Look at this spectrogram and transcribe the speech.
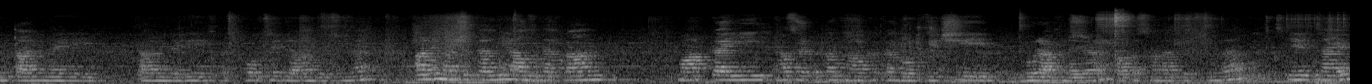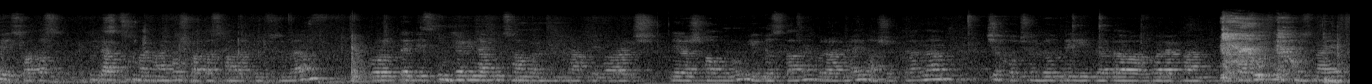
ընտանիների տարիների փորձի ժառանգությունը, Արի Նաշուկանի անձնական մարդկային հասարակական քաղաքական գործիչի որակները, պատասխանատվությունը եւ նաեւ ես պատասխան դիտակցում եմ այն պատասխանատվությունը, որովհետև ես իմ հեղինակությամբ եմ նախ եւ առաջ երաշխավորում որ Արմեն Աշոտյանը չխոչընդոտի դատավարական ինչպես նաեւ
